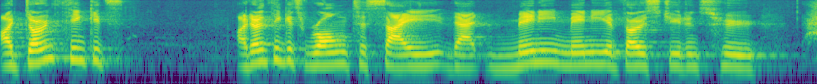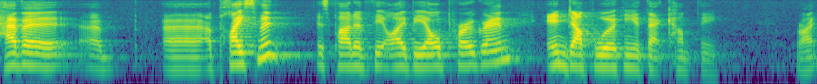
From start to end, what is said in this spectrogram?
I don't think it's I don't think it's wrong to say that many, many of those students who have a, a, a, placement as part of the IBL program end up working at that company, right?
